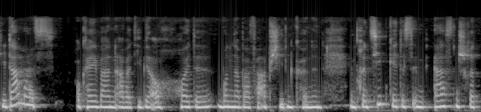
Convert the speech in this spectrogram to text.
die damals okay waren, aber die wir auch heute wunderbar verabschieden können. Im Prinzip geht es im ersten Schritt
